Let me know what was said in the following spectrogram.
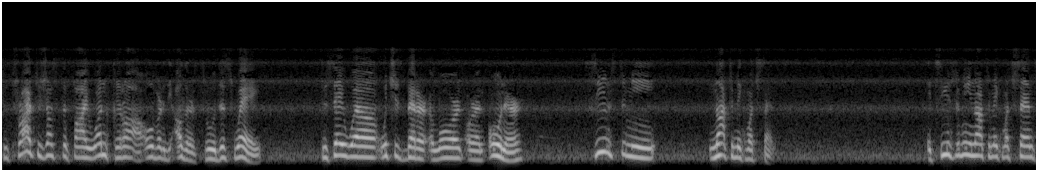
to try to justify one qira'ah over the other through this way, to say, well, which is better, a lord or an owner, seems to me not to make much sense. It seems to me not to make much sense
